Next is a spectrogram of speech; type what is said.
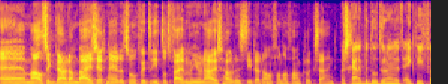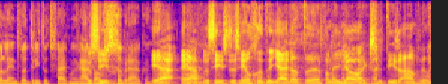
Uh, maar als ik daar dan bij zeg, nee, dat is ongeveer 3 tot 5 miljoen huishoudens die daar dan van afhankelijk zijn. Waarschijnlijk bedoelt u dan het equivalent wat 3 tot 5 miljoen huishoudens gebruiken. Ja, ja, ja, precies. Dus heel goed dat jij dat uh, vanuit jouw expertise aanvult.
